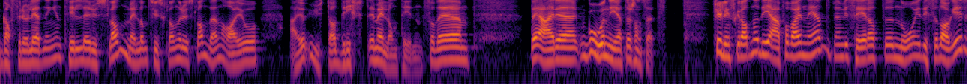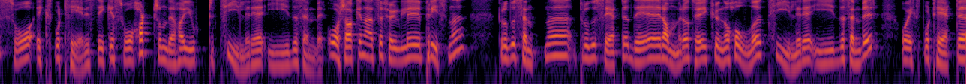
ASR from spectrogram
gassrørledningen til Russland, mellom Tyskland og Russland, den har jo er jo ute av drift i mellomtiden. Så det, det er gode nyheter sånn sett. Fyllingsgradene de er på vei ned, men vi ser at nå i disse dager så eksporteres det ikke så hardt som det har gjort tidligere i desember. Årsaken er selvfølgelig prisene. Produsentene produserte det rammer og tøy kunne holde tidligere i desember, og eksporterte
